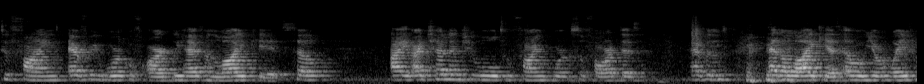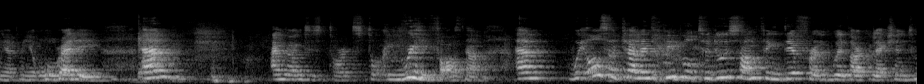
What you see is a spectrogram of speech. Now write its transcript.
to find every work of art we haven't like it. So I, I challenge you all to find works of art that haven't had a like yet. Oh, you're waving at me already. Um, I'm going to start talking really fast now. Um, we also challenge people to do something different with our collection, to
